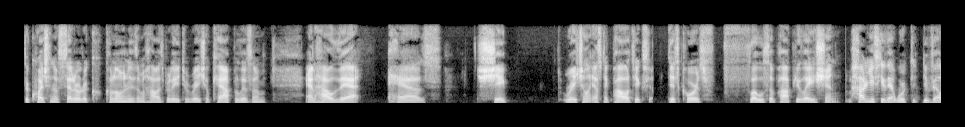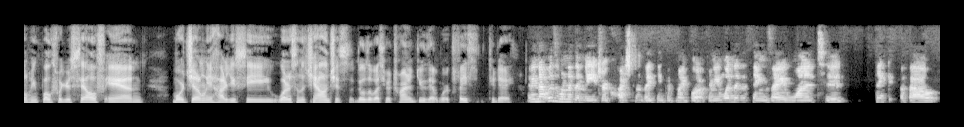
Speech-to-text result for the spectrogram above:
the question of settler colonialism, how it's related to racial capitalism, and how that has shaped racial and ethnic politics, discourse, flows of population. How do you see that work developing both for yourself and more generally, how do you see what are some of the challenges that those of us who are trying to do that work face today? I mean, that was one of the major questions I think of my book. I mean, one of the things I wanted to think about,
